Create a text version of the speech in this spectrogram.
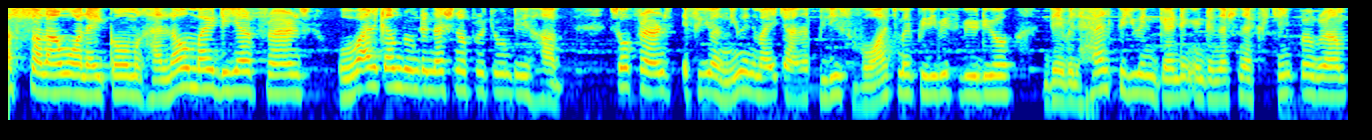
Assalamu alaikum. Hello, my dear friends. Welcome to International Opportunity Hub. So, friends, if you are new in my channel, please watch my previous video. They will help you in getting international exchange program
